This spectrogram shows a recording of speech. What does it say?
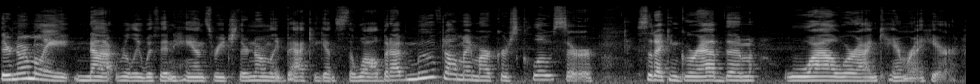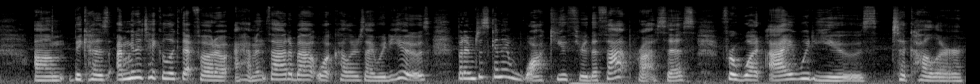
They're normally not really within hand's reach, they're normally back against the wall, but I've moved all my markers closer so that I can grab them while we're on camera here um, because I'm going to take a look at that photo. I haven't thought about what colors I would use, but I'm just going to walk you through the thought process for what I would use to color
